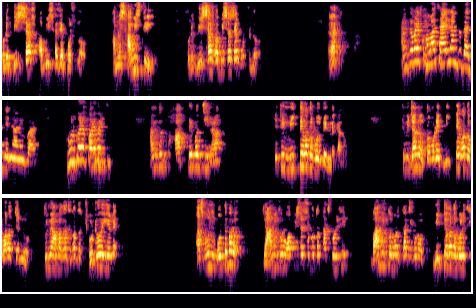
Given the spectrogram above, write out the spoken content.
ওটা বিশ্বাস অবিশ্বাসের প্রশ্ন। আমরা স্বামী স্ত্রী ওটা বিশ্বাস অবিশ্বাসের প্রশ্ন। হ্যাঁ? আমি তোমাকে ক্ষমা চাইলাম তো তার জন্য অনেকবার। ভুল করে করে ফেলেছি। আমি তো ভাবতে পারছি না যে তুমি মিথ্যে কথা বলতে গেলে কেন? তুমি জানো তোমার এই মিথ্যে কথা বলার জন্য তুমি আমার কাছে কত ছোট হয়ে গেলে? আজ পর্যন্ত বলতে পারো যে আমি কোনো অবিশ্বাসের মতো কাজ করেছি? বা আমি তোমার কাছে কোনো মিথ্যে কথা বলেছি?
